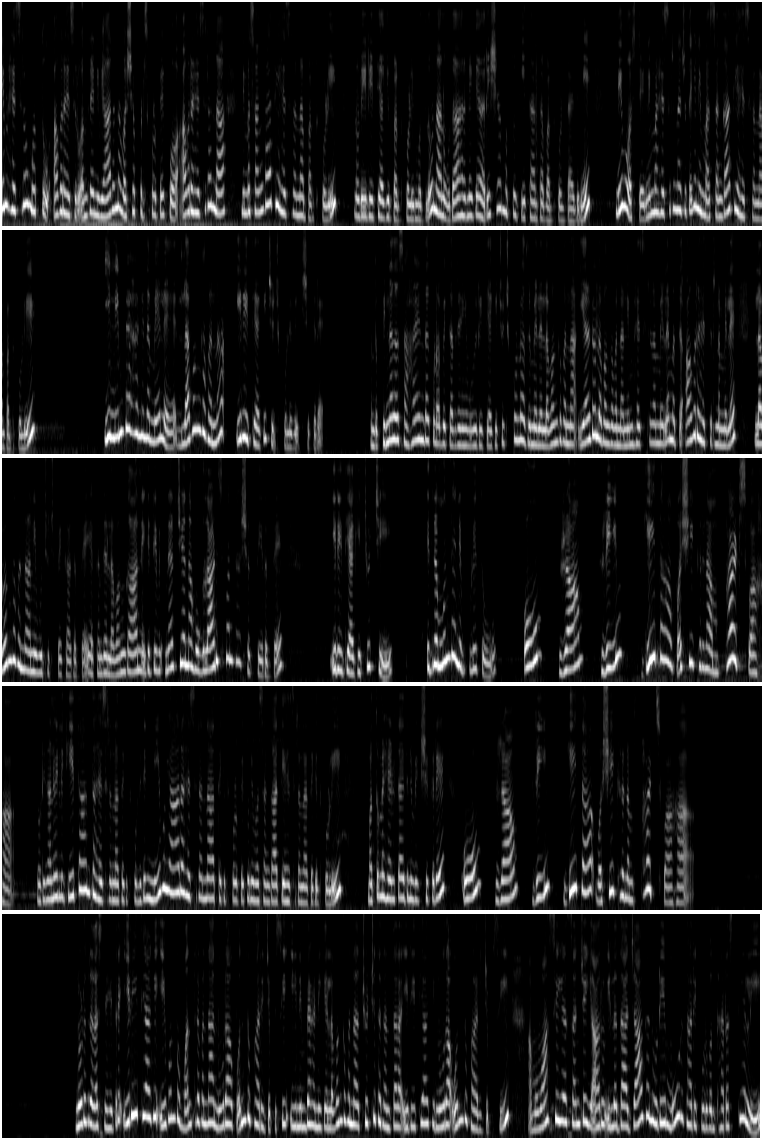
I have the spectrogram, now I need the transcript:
ನಿಮ್ಮ ಹೆಸರು ಮತ್ತು ಅವರ ಹೆಸರು, ಅಂದರೆ ನೀವು ಯಾರನ್ನು ವಶಪಡಿಸ್ಕೊಳ್ಬೇಕೋ ಅವರ ಹೆಸರನ್ನು, ನಿಮ್ಮ ಸಂಗಾತಿಯ ಹೆಸರನ್ನು ಬರೆದುಕೊಳ್ಳಿ. ನೋಡಿ, ಈ ರೀತಿಯಾಗಿ ಬರೆದುಕೊಳ್ಳಿ ಮೊದಲು. ನಾನು ಉದಾಹರಣೆಗೆ ಹರೀಶ ಮತ್ತು ಗೀತಾ ಅಂತ ಬರೆದುಕೊಳ್ತಾ ಇದ್ದೀನಿ. ನೀವು ಅಷ್ಟೇ, ನಿಮ್ಮ ಹೆಸರಿನ ಜೊತೆಗೆ ನಿಮ್ಮ ಸಂಗಾತಿಯ ಹೆಸರನ್ನು ಬರೆದುಕೊಳ್ಳಿ. ಈ ನಿಂಬೆ ಹಣ್ಣಿನ ಮೇಲೆ ಲವಂಗವನ್ನು ಈ ರೀತಿಯಾಗಿ ಚುಚ್ಕೊಳ್ಳಿ ವೀಕ್ಷಕರೇ. ಒಂದು ಪಿನ್ನದ ಸಹಾಯದಿಂದ ಕೂಡ ಬೇಕಾದರೆ ನೀವು ಈ ರೀತಿಯಾಗಿ ಚುಚ್ಕೊಂಡು ಅದರ ಮೇಲೆ ಲವಂಗವನ್ನು, ಎರಡು ಲವಂಗವನ್ನು ನಿಮ್ಮ ಹೆಸರಿನ ಮೇಲೆ ಮತ್ತು ಅವರ ಹೆಸರಿನ ಮೇಲೆ ಲವಂಗವನ್ನು ನೀವು ಚುಚ್ಚಬೇಕಾಗತ್ತೆ ಯಾಕಂದರೆ ಲವಂಗ ನೆಗೆಟಿವ್ ಎನರ್ಜಿಯನ್ನು ಹೋಗಲಾಡಿಸುವಂತಹ ಶಕ್ತಿ ಇರುತ್ತೆ. ಈ ರೀತಿಯಾಗಿ ಚುಚ್ಚಿ, ಇದರ ಮುಂದೆ ನೀವು ಕುಳಿತು ಓಂ ರಾಮ್ ರೀಂ ಗೀತಾ ವಶೀಕರಣ ಪಟ್ ಸ್ವಾಹ. ನೋಡಿ, ನಾನು ಇಲ್ಲಿ ಗೀತಾ ಅಂತ ಹೆಸರನ್ನು ತೆಗೆದುಕೊಂಡಿದ್ದೀನಿ. ನೀವು ಯಾರ ಹೆಸರನ್ನು ತೆಗೆದುಕೊಳ್ಬೇಕು? ನಿಮ್ಮ ಸಂಗಾತಿಯ ಹೆಸರನ್ನು ತೆಗೆದುಕೊಳ್ಳಿ. ಮತ್ತೊಮ್ಮೆ ಹೇಳ್ತಾ ಇದ್ದೀನಿ ವೀಕ್ಷಕರೇ, ಓಂ ರಾಮ್ ರೀಂ ಗೀತಾ ವಶೀಕರಣಂ ಫಟ್ ಸ್ವಾಹ. ನೋಡಿದ್ರಲ್ಲ ಸ್ನೇಹಿತರೆ, ಈ ರೀತಿಯಾಗಿ ಈ ಒಂದು ಮಂತ್ರವನ್ನು ನೂರ ಒಂದು ಬಾರಿ ಜಪಿಸಿ, ಈ ನಿಂಬೆಹಣ್ಣಿಗೆ ಲವಂಗವನ್ನು ಚುಚ್ಚಿದ ನಂತರ ಈ ರೀತಿಯಾಗಿ ನೂರ ಒಂದು ಬಾರಿ ಜಪಿಸಿ, ಅಮಾವಾಸ್ಯೆಯ ಸಂಜೆ ಯಾರೂ ಇಲ್ಲದ ಜಾಗ ನೋಡಿ ಮೂರು ದಾರಿ ಕೂಡುವಂತಹ ರಸ್ತೆಯಲ್ಲಿ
